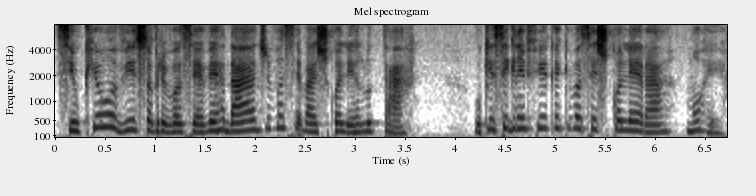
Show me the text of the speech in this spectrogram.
Se o que eu ouvi sobre você é verdade, você vai escolher lutar, o que significa que você escolherá morrer.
